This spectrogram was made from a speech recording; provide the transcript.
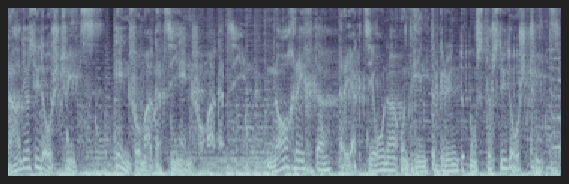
Radio Südostschweiz, Infomagazin, Infomagazin. Nachrichten, Reaktionen und Hintergründe aus der Südostschweiz.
